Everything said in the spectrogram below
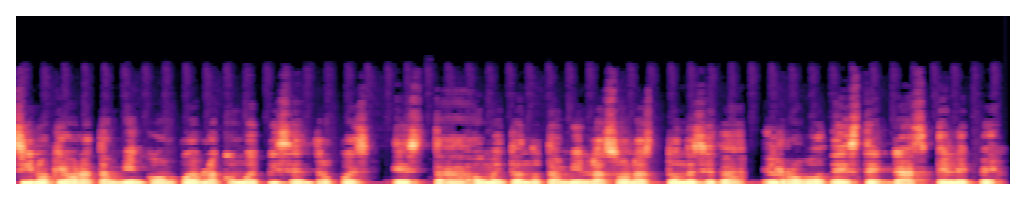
sino que ahora también con Puebla como epicentro, pues está aumentando también las zonas donde se da el robo de este gas LP.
